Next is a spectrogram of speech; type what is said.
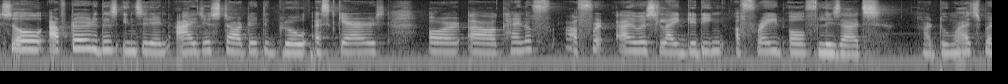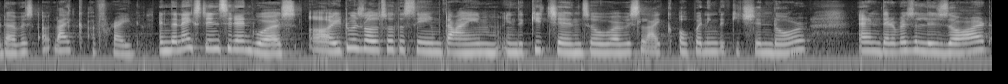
So after this incident i just started to grow a scared or uh, kind of afraid i was like getting afraid of lizards not too much but i was uh, like afraid. And the next incident was uh, it was also the same time in the kitchen. So i was like opening the kitchen door and there was a lizard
